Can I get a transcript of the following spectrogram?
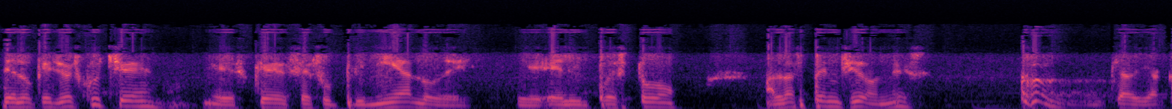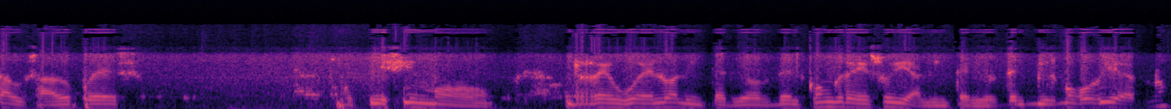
De lo que yo escuché es que se suprimía lo de el impuesto a las pensiones que había causado pues muchísimo revuelo al interior del Congreso y al interior del mismo gobierno.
